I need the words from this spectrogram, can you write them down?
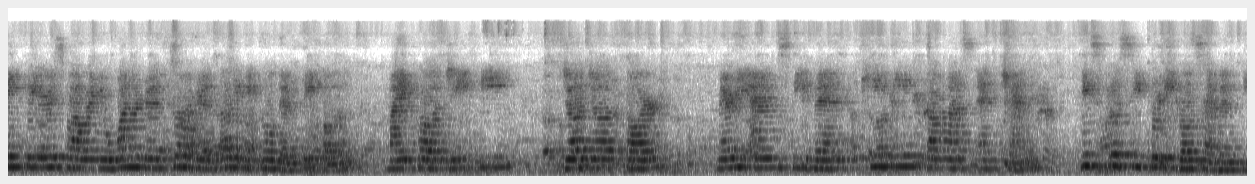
Following players for our new 100, 200 Olympic Golden Table. Michael J.P., Jojo Thor, Mary Ann Stephen, Kimi, Thomas, and Chen. Please proceed to table 17.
